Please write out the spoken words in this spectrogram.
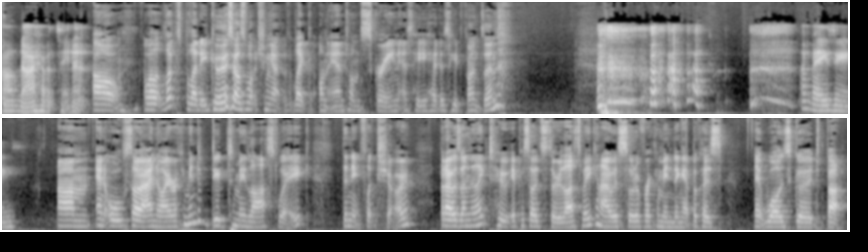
Oh no, I haven't seen it. Oh, well, it looked bloody good. I was watching it like on Anton's screen as he had his headphones in. Amazing. Um, and also, I know I recommended Dead to Me last week, the Netflix show, but I was only like two episodes through last week, and I was sort of recommending it because it was good, but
